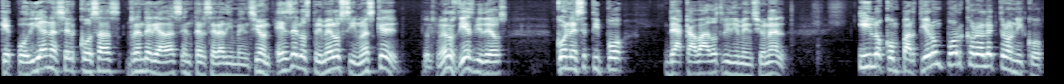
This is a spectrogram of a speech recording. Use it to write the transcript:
que podían hacer cosas rendereadas en tercera dimensión. Es de los primeros, si no es que de los primeros 10 videos con ese tipo de acabado tridimensional. Y lo compartieron por correo electrónico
